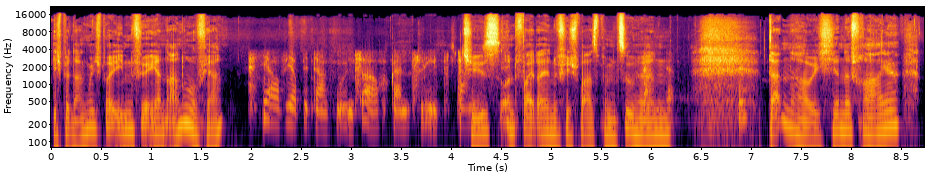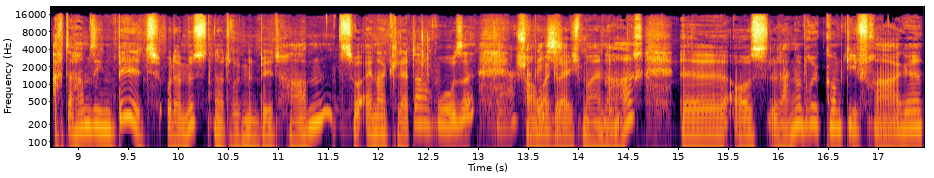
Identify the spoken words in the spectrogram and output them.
Ich bedanke mich bei Ihnen für Ihren Anruf, ja? Ja, wir bedanken uns auch ganz lieb. Danke. Tschüss und weiterhin viel Spaß beim Zuhören. Danke. Dann habe ich hier eine Frage. Ach, da haben Sie ein Bild oder müssten da drüben ein Bild haben zu einer Kletterrose. Ja, Schauen wir gleich mal mhm. nach. Äh, aus Langebrück kommt die Frage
